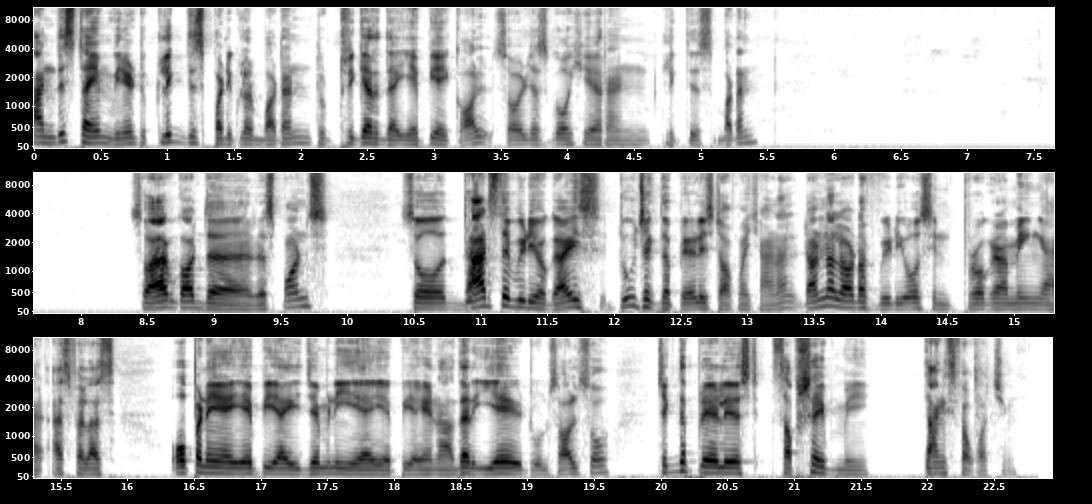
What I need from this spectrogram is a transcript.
And this time we need to click this particular button to trigger the API call. So I'll just go here and click this button. So I've got the response. So that's the video guys. Do check the playlist of my channel. Done a lot of videos in programming uh, as well as OpenAI API Gemini AI API and other AI tools also check the playlist subscribe me. Thanks for watching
